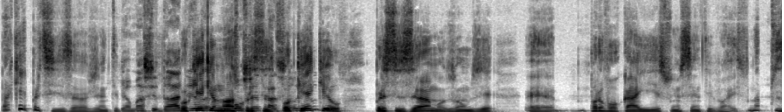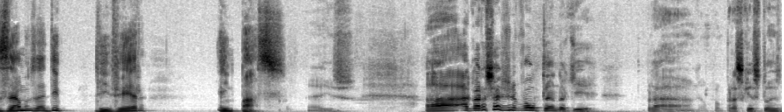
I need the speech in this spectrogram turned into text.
Para que precisa a gente? É uma cidade. Por que, que nós precisamos? Por que, que o precisamos, vamos dizer, é, provocar isso, incentivar isso. Nós precisamos é de viver em paz. É isso. Ah, agora, Sérgio, voltando aqui para as questões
